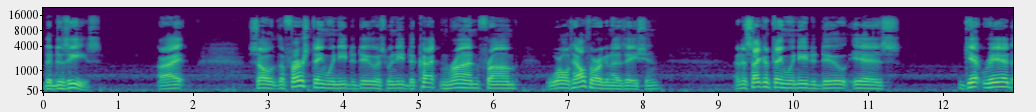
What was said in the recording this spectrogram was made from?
the disease. All right? So the first thing we need to do is we need to cut and run from World Health Organization. And the second thing we need to do is get rid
